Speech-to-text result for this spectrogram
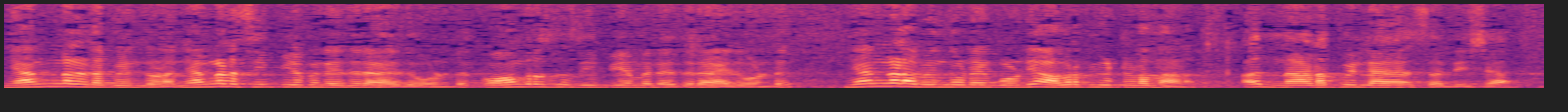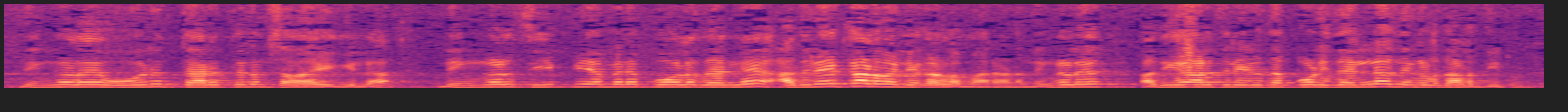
ഞങ്ങളുടെ പിന്തുണ ഞങ്ങളുടെ സി പി എമ്മിന് എതിരായതുകൊണ്ട് കോൺഗ്രസ് സി പി എമ്മിന് എതിരായതുകൊണ്ട് ഞങ്ങളുടെ പിന്തുണയും കൂടി അവർക്ക് കിട്ടണമെന്നാണ്. അത് നടപ്പില്ല സതീശ. നിങ്ങളെ ഒരു തരത്തിലും സഹായിക്കില്ല. നിങ്ങൾ സി പി എമ്മിനെ പോലെ തന്നെ അതിനേക്കാൾ വലിയ കള്ളന്മാരാണ്. നിങ്ങൾ അധികാരത്തിലിരുന്നപ്പോൾ ഇതെല്ലാം നിങ്ങൾ നടത്തിയിട്ടുണ്ട്.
